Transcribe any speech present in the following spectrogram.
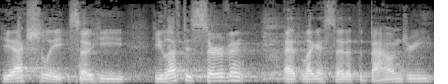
He actually, so he, he left his servant at, like I said, at the boundary,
